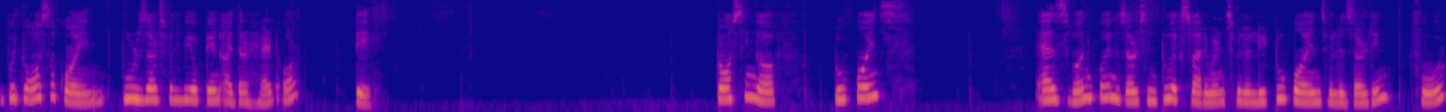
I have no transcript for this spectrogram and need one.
If we toss a coin, two results will be obtained either head or tail. Tossing of two coins as one coin results in two experiments similarly two coins will result in four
